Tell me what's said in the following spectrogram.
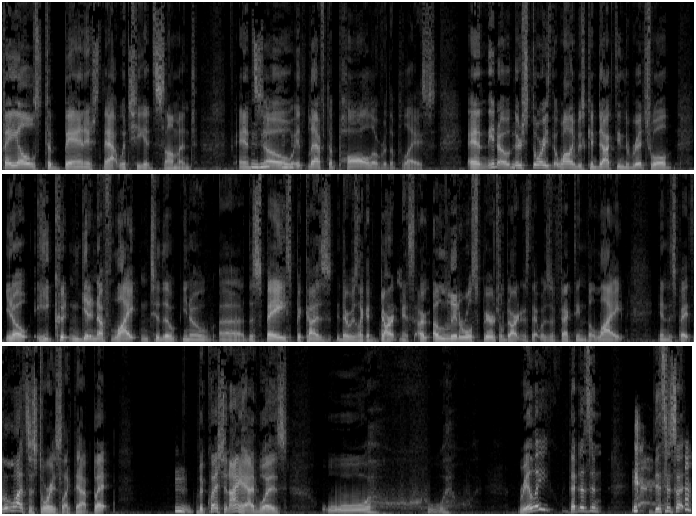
fails to banish that which he had summoned, and Mhm, so mhm. it left a pall over the place. And you know, there's stories that while he was conducting the ritual, you know, he couldn't get enough light into the you know uh, the space because there was like a darkness, a, a literal spiritual darkness that was affecting the light in the space. Lots of stories like that. But Mm. the question I had was, w- w- really? That doesn't. This is a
